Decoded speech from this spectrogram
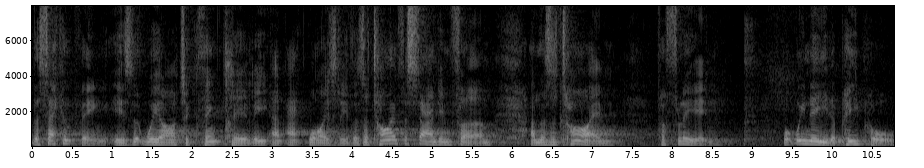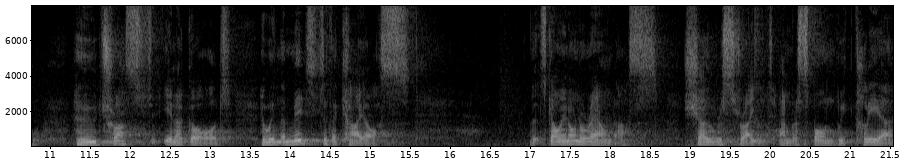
The second thing is that we are to think clearly and act wisely. There's a time for standing firm, and there's a time for fleeing. What we need are people who trust in a God who, in the midst of the chaos that's going on around us, show restraint and respond with clear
